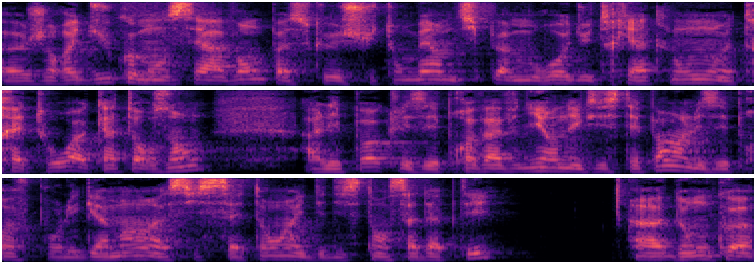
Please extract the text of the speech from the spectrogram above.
Euh, J'aurais dû commencer avant parce que je suis tombé un petit peu amoureux du triathlon très tôt, à 14 ans. À l'époque, les épreuves à venir n'existaient pas. hein, les épreuves pour les gamins à 6-7 ans avec des distances adaptées. Euh, donc, euh,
